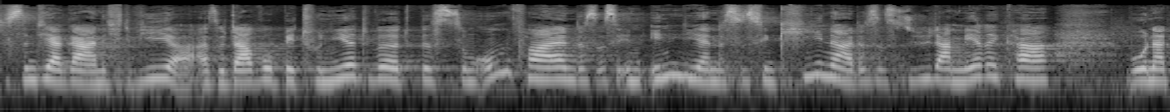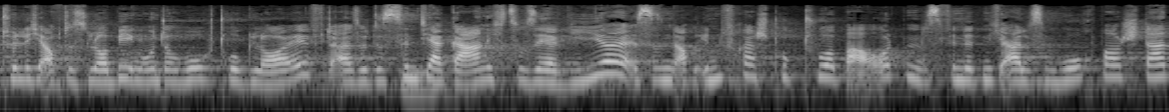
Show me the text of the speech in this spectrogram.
das sind ja gar nicht wir. Also da, wo betoniert wird bis zum Umfallen, das ist in Indien, das ist in China, das ist Südamerika wo natürlich auch das Lobbying unter Hochdruck läuft. Also das sind ja gar nicht so sehr wir, es sind auch Infrastrukturbauten, das findet nicht alles im Hochbau statt.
